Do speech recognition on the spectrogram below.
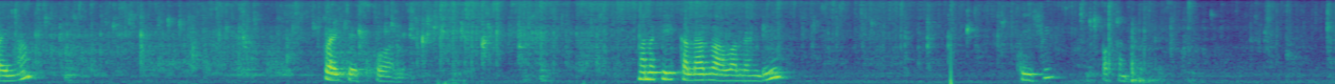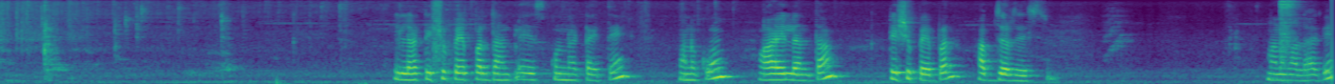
పైన ఫ్రై చేసుకోవాలి. మనకి కలర్ రావాలండి. తీసి పక్కన ఇలా టిష్యూ పేపర్ దాంట్లో వేసుకున్నట్టయితే మనకు ఆయిల్ అంతా టిష్యూ పేపర్ అబ్జర్వ్ చేస్తుంది. మనం అలాగే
